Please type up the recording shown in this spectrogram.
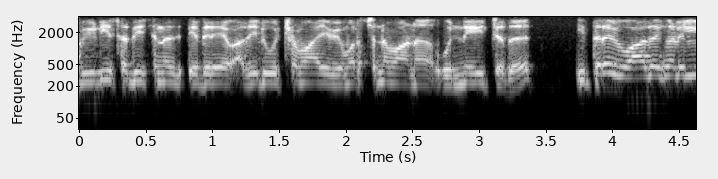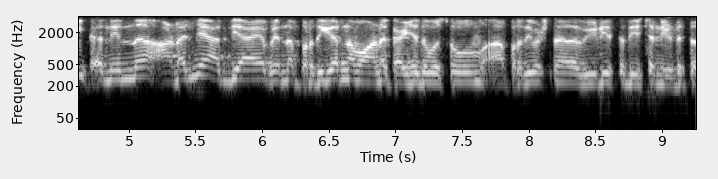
വി. ഡി. സതീശനെതിരെ അതിരൂക്ഷമായ വിമർശനമാണ് ഉന്നയിച്ചത്. ഇത്തരം വിവാദങ്ങളിൽ നിന്ന് അടഞ്ഞ അധ്യായം എന്ന പ്രതികരണമാണ് കഴിഞ്ഞ ദിവസവും പ്രതിപക്ഷ നേതാവ് വി ഡി സതീശൻ എടുത്ത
